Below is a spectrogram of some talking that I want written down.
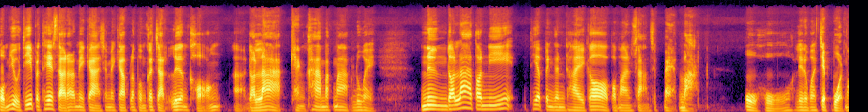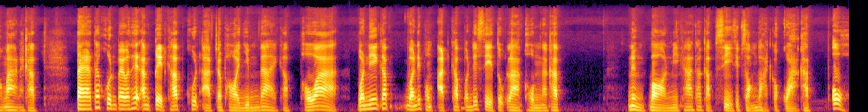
ผมอยู่ที่ประเทศสหรัฐอเมริกาใช่ไหมครับ แล้วผมก็จัดเรื่องของอดอลลาร์แข็งค่ามาก ๆด้วย 1 ดอลลาร์ตอนนี้เทียบเป็นเงินไทยก็ประมาณ 38 บาท โอ้โห เรียกว่าเจ็บปวดมาก ๆ นะครับ แต่ถ้าคุณไปประเทศอังกฤษครับ คุณอาจจะพอยิ้มได้ครับ เพราะว่าวันนี้ครับวันที่ผมอัดครับวันที่ 4 ตุลาคมนะครับ 1 ปอนด์มีค่าเท่ากับ 42 บาทกว่าๆครับ โอ้โห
